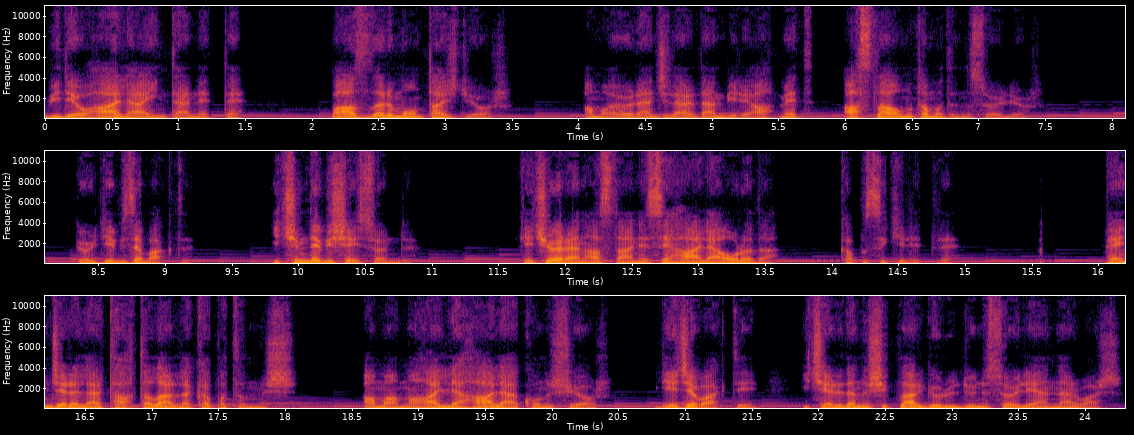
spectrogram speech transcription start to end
video hala internette. Bazıları montaj diyor. Ama öğrencilerden biri Ahmet asla unutamadığını söylüyor. Gölge bize baktı. İçimde bir şey söndü. Keçiören Hastanesi hala orada. Kapısı kilitli. Pencereler tahtalarla kapatılmış. Ama mahalle hala konuşuyor. Gece vakti içeriden ışıklar görüldüğünü söyleyenler var.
